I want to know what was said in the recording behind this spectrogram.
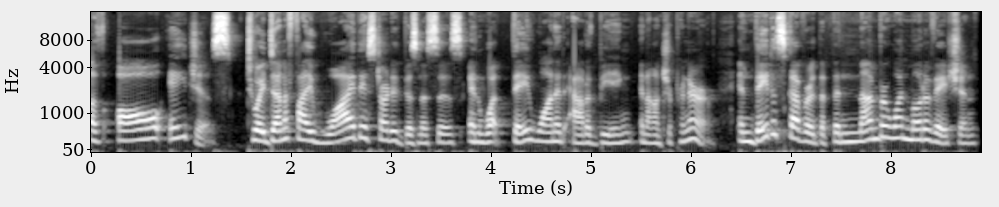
of all ages, to identify why they started businesses and what they wanted out of being an entrepreneur. And they discovered that the number one motivation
